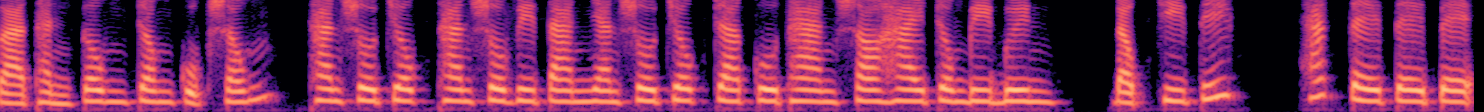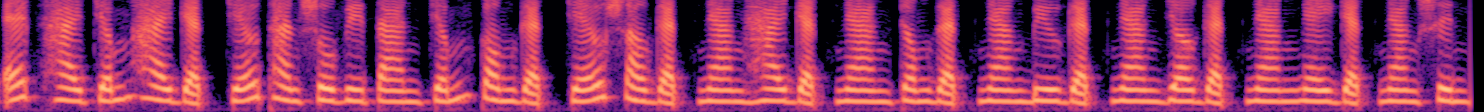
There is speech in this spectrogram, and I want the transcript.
và thành công trong cuộc sống. Than so chok than so vitan nhan so chok ra cô than so 2 trong bibin, đọc chi tiết https 2 2 gạch chéo thansovitan com gạch chéo sau gạch ngang 2 gạch ngang trong gạch ngang bill gạch ngang do gạch ngang ngay gạch ngang sinh.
